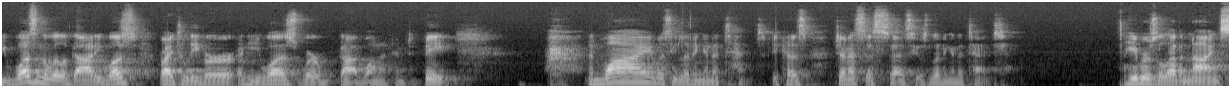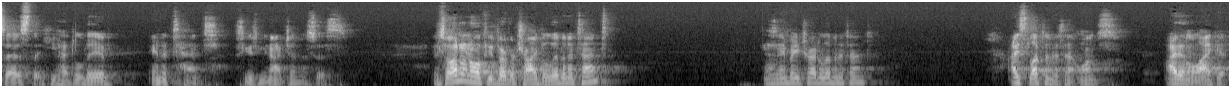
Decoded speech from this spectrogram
He was in the will of God, he was right to leave Ur, and he was where God wanted him to be. Then why was he living in a tent? Because Genesis says he was living in a tent. Hebrews 11:9 says that he had to live in a tent. Excuse me, not Genesis. And so I don't know if you've ever tried to live in a tent. Has anybody tried to live in a tent? I slept in a tent once. I didn't like it.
